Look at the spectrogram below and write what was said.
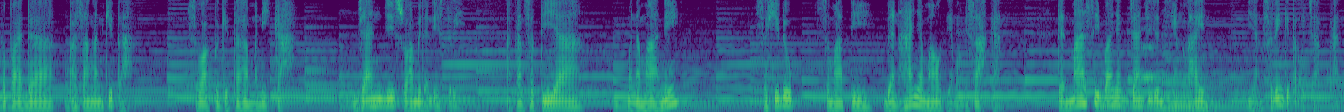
kepada pasangan kita sewaktu kita menikah. Janji suami dan istri akan setia menemani sehidup, semati, dan hanya maut yang memisahkan. Dan masih banyak janji-janji yang lain yang sering kita ucapkan.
